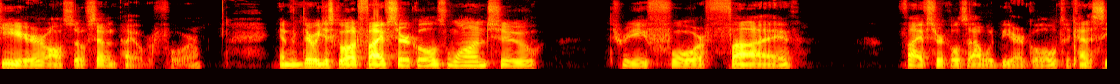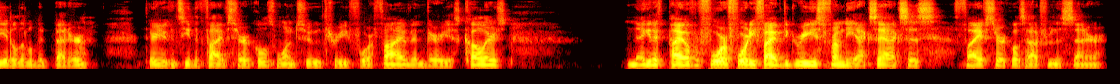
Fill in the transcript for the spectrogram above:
here, also 7 pi over 4. And from there we just go out five circles. One, two, three, four, five. Five circles out would be our goal to kind of see it a little bit better. There you can see the five circles, one, two, three, four, five, in various colors. Negative pi over 4, 45 degrees from the x-axis, five circles out from the center.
